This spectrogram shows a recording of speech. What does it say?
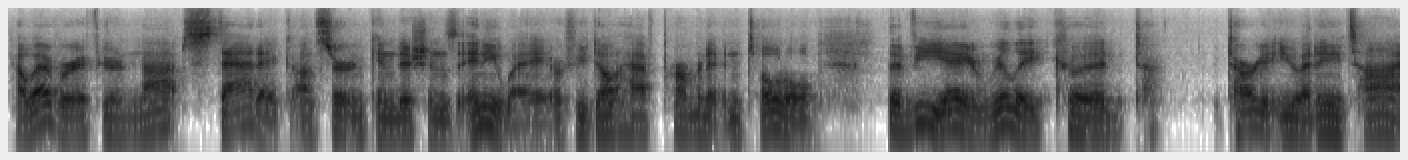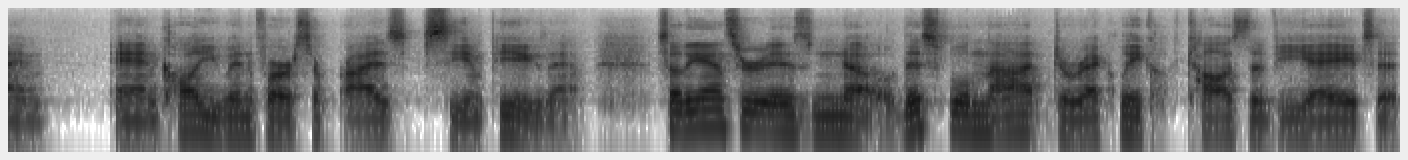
However, if you're not static on certain conditions anyway, or if you don't have permanent in total, the VA really could t- target you at any time and call you in for a surprise C&P exam. So the answer is no. This will not directly cause the VA to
